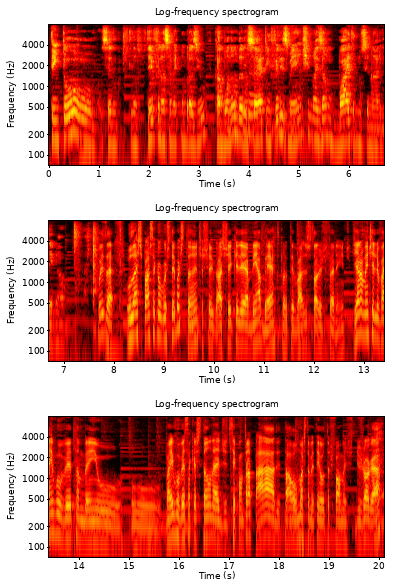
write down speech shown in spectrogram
Tentou. Teve financiamento no Brasil, acabou não dando verdade. certo, infelizmente, mas é um baita de um cenário legal. Pois é. O Last Parsec eu gostei bastante. Achei, achei que ele é bem aberto para ter várias histórias diferentes. Geralmente ele vai envolver também o, o. Vai envolver essa questão, né, de ser contratado e tal, mas também tem outras formas de jogar. É.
